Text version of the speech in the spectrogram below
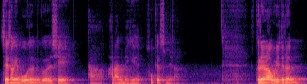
세상의 모든 것이 다 하나님에게 속했습니다. 그러나 우리들은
